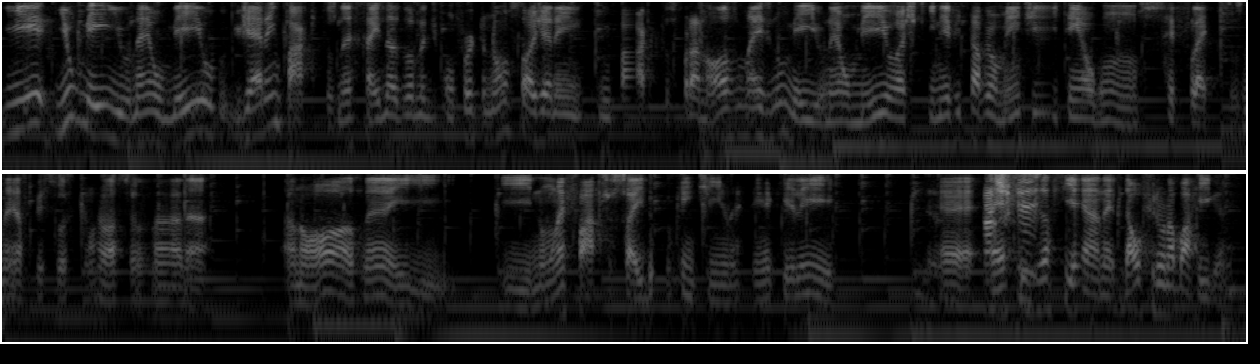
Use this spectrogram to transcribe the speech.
e, e o meio, né? O meio gera impactos, né? Sair da zona de conforto não só gera im- impactos para nós, mas no meio, né? O meio, acho que inevitavelmente tem alguns reflexos, né? As pessoas que estão relacionadas a nós, né? E, e não é fácil sair do quentinho, né? Tem aquele. É, é Acho se que- desafiar, né? Dá o frio na barriga. né?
